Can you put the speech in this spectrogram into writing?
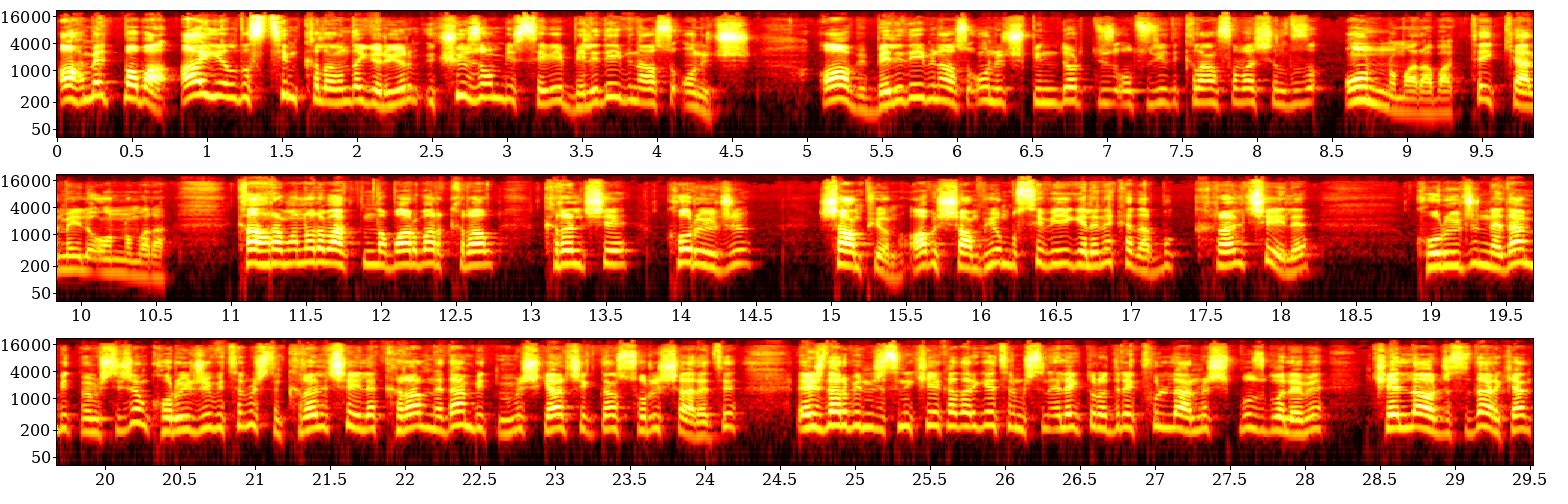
Ahmet Baba Ay Yıldız Tim klanında görüyorum. 211 seviye belediye binası 13. Abi belediye binası 13 1437 klan savaş yıldızı 10 numara bak. Tek kelimeyle 10 numara. Kahramanlara baktığımda barbar kral, kraliçe, koruyucu, şampiyon. Abi şampiyon bu seviyeye gelene kadar bu kraliçe ile koruyucu neden bitmemiş diyeceğim. Koruyucuyu bitirmiştin. Kraliçe ile kral neden bitmemiş? Gerçekten soru işareti. Ejder birincisini ikiye kadar getirmişsin. Elektro direkt fullenmiş. Buz golemi, kelle avcısı derken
